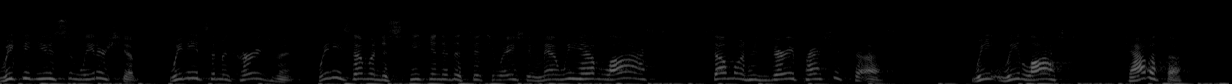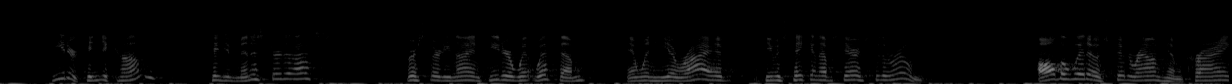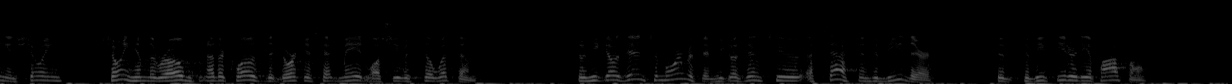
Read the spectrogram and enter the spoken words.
We could use some leadership. We need some encouragement. We need someone to speak into the situation. Man, we have lost someone who's very precious to us. We, we lost Tabitha. Peter, can you come? Can you minister to us? Verse 39 Peter went with them, and when he arrived, he was taken upstairs to the room. All the widows stood around him, crying and showing, showing him the robes and other clothes that Dorcas had made while she was still with them. So he goes in to mourn with them. He goes in to assess and to be there, to, to be Peter the apostle.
